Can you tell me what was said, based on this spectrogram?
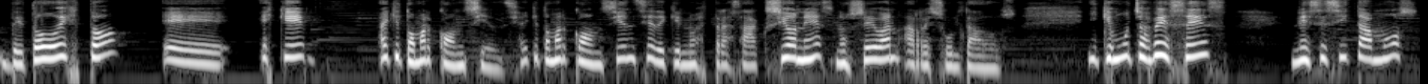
de todo esto eh, es que hay que tomar conciencia, hay que tomar conciencia de que nuestras acciones nos llevan a resultados y que muchas veces necesitamos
